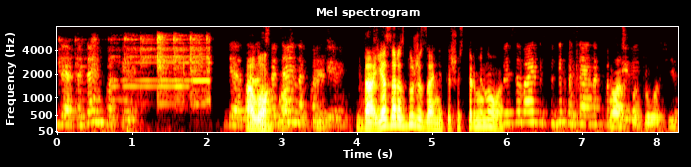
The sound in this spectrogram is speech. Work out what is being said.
де хазяїн квартири? Де зараз Алло. хазяїна квартири? Да, я зараз дуже зайнятий, щось термінове. Визивайте сюди хазяїна квартири. Паспорт у вас є?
